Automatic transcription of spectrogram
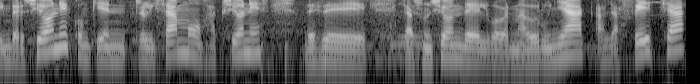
Inversiones, con quien realizamos acciones desde la asunción del gobernador Uñac a la fecha,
